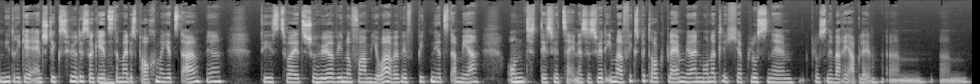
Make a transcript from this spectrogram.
niedrige Einstiegshürde, sage ich mhm. jetzt einmal. Das brauchen wir jetzt auch. Ja. Die ist zwar jetzt schon höher wie noch vor einem Jahr, aber wir bieten jetzt auch mehr. Und das wird sein. Also es wird immer ein Fixbetrag bleiben, ja, ein monatlicher plus eine, plus eine variable, ähm, ähm,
